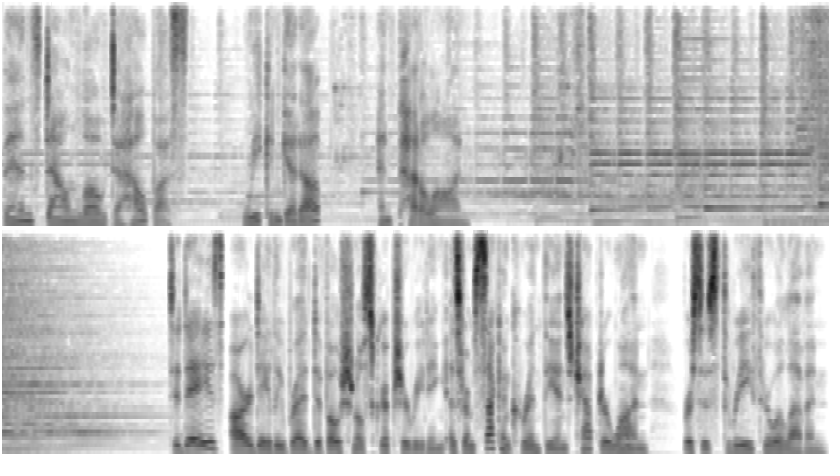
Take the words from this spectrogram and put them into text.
bends down low to help us, we can get up and pedal on. Today's Our Daily Bread devotional scripture reading is from 2 Corinthians chapter 1, verses 3 through 11.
